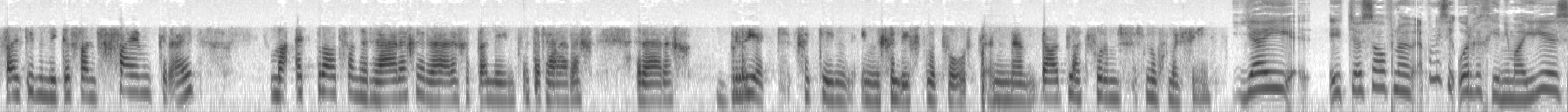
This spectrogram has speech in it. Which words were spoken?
15 minute van fame kry. Maar ek praat van 'n regte regte talent wat regtig regtig breed geken en geliefd moet word en um, daai platforms is nog my sien. Jy het jouself nou, ek wil nie sê oorgegee nie, maar hierdie is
